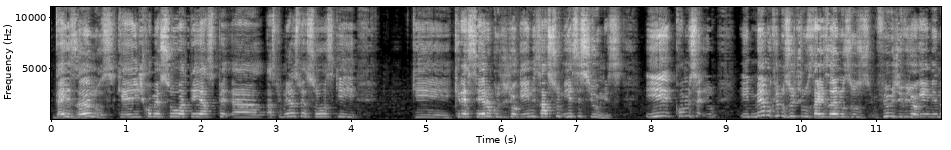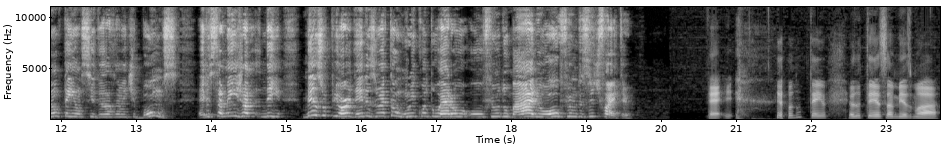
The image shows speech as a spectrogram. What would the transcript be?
10 anos que a gente começou a ter as, as primeiras pessoas que, que cresceram com os videogames a assumir esses filmes. E, como se, e mesmo que nos últimos 10 anos os filmes de videogame não tenham sido exatamente bons, eles também já. Nem, mesmo o pior deles não é tão ruim quanto era o, o filme do Mario ou o filme do Street Fighter. É, eu não tenho, eu não tenho essa mesma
